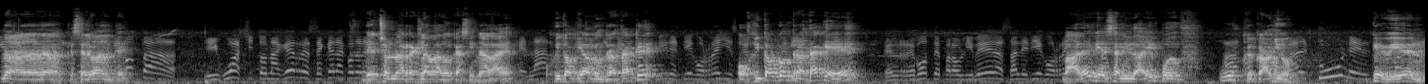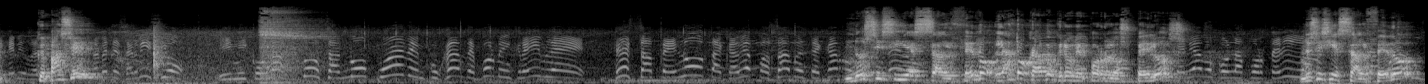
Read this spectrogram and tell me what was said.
No, no, no, que se levante. Pelota. Y Washington Aguirre se queda con el De hecho no ha reclamado casi nada, ¿eh? Ojito aquí al contraataque. Ojito al contraataque, ¿eh? El rebote para Olivera, sale Diego Reyes. Vale, bien salido ahí, pues... ¡Uh, qué caño! ¡Qué bien! ¿Qué pase? Y Nicolás Sosa no puede empujar de forma increíble esa pelota que había pasado entre Carlos No sé si es Salcedo, le ha tocado creo que por los pelos. La. No sé si es Salcedo.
